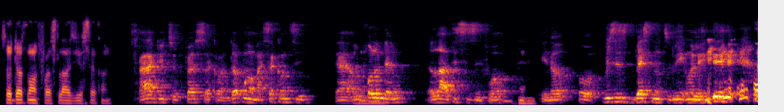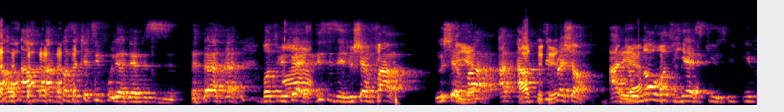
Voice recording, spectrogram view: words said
So Dortmund first, Lazio second. I agree to first, second. Dortmund, my second team. Yeah, I'm mm-hmm. following them a lot this season for, mm-hmm. you know, for reasons best known to me only. I'm, I'm, I'm, concentrating fully on them this season. but to be fair, this is a Lucien Favre. Lucien yeah. Favre, I, I'm putting pressure. I do not want to hear excuse. If, if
